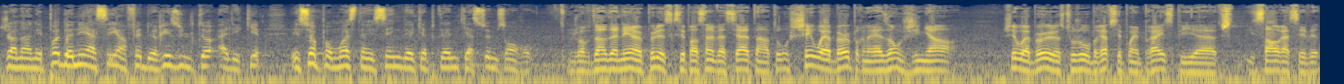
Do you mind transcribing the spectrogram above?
je n'en ai pas donné assez en fait de résultats à l'équipe. Et ça, pour moi, c'est un signe d'un capitaine qui assume son rôle. Je vais vous en donner un peu de ce qui s'est passé vestiaire tantôt. Chez Weber, pour une raison que j'ignore. Chez Weber, c'est toujours bref ses points de presse, puis euh, il sort assez vite.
